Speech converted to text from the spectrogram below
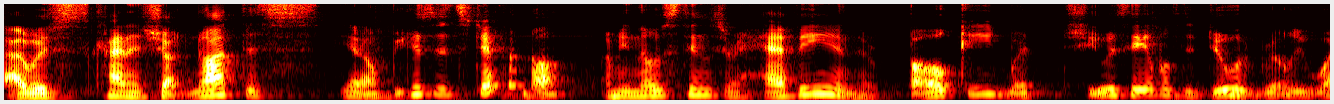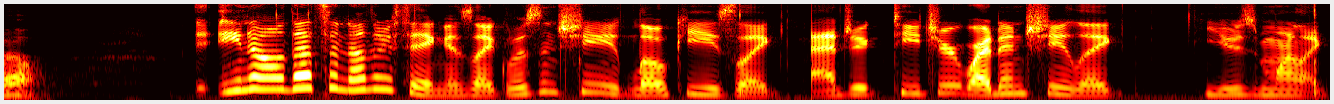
I was kind of shocked. Not this, you know, because it's difficult. I mean, those things are heavy and they're bulky, but she was able to do it really well. You know, that's another thing. Is like, wasn't she Loki's like magic teacher? Why didn't she like use more like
